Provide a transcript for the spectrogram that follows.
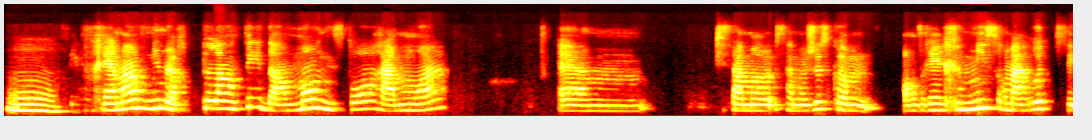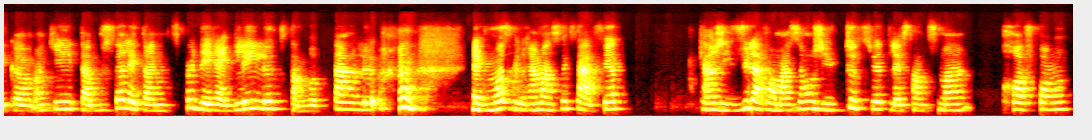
Hmm. C'est vraiment venu me replanter dans mon histoire à moi. Euh, puis ça m'a juste comme, on dirait, remis sur ma route. C'est comme, OK, ta boussole est un petit peu déréglée, là, tu t'en vas par là. fait moi, c'est vraiment ça que ça a fait quand j'ai vu la formation, j'ai eu tout de suite le sentiment profond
